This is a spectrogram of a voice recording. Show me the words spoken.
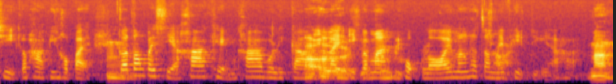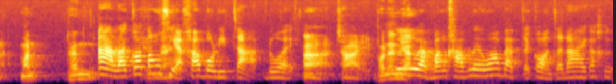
ฉีดก็พาพี่เขาไปอืมก็ต้องไปเสียค่าเข็มค่าบริการอ๋อเอออะไรเอออีกประมาณเสียเพิ่มอีก600 มั้งถ้าจำไม่ใช่ผิดอย่างเงี้ยค่ะ นั่นอะมัน ท่านอะแล้วก็ต้องเห็นไหมเสียค่าบริจาคด้วย อ่าใช่ เพราะฉะนั้นคืเนี่ยอแบบบังคับเลยว่าแบบจะก่อนจะได้ก็คือ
